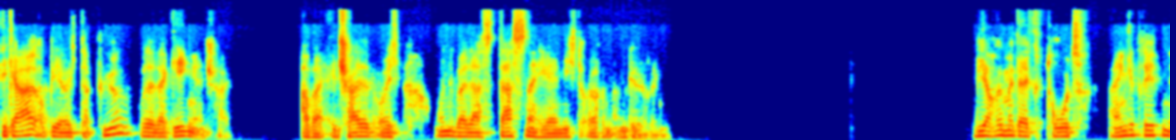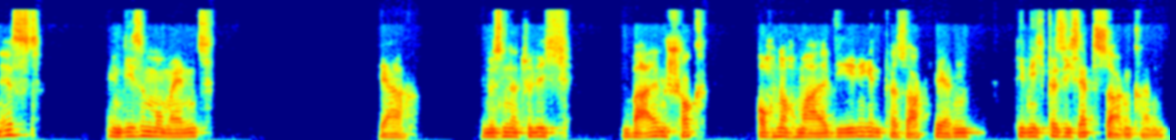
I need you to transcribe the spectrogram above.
Egal, ob ihr euch dafür oder dagegen entscheidet. Aber entscheidet euch und überlasst das nachher nicht euren Angehörigen. Wie auch immer der Tod eingetreten ist, in diesem Moment, ja, müssen natürlich bei allem Schock auch nochmal diejenigen versorgt werden, die nicht für sich selbst sorgen können.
